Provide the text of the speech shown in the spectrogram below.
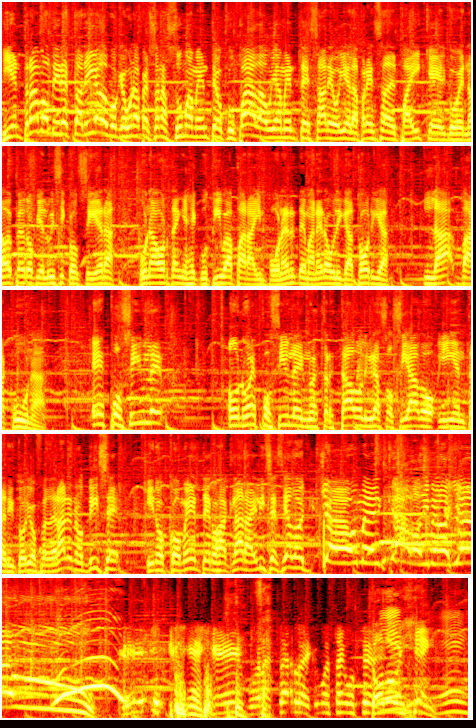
Y entramos directo al hígado porque es una persona sumamente ocupada. Obviamente sale hoy en la prensa del país que el gobernador Pedro Pierluisi considera una orden ejecutiva para imponer de manera obligatoria la vacuna. ¿Es posible o no es posible en nuestro estado libre asociado y en territorios federales? Nos dice y nos comenta y nos aclara el licenciado Joe Mercado. Dímelo, Joe. Buenas tardes, ¿cómo están ustedes? Todo Bien, bien. bien.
